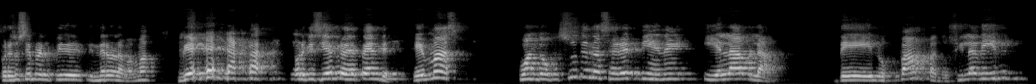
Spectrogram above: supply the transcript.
por eso siempre le pide dinero a la mamá, porque siempre depende. Es más, cuando Jesús de Nazaret viene y él habla de los pámpanos y la vid,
